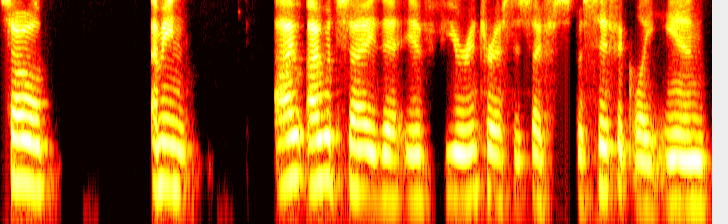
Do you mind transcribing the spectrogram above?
So, I mean, I, I would say that if you're interested, say specifically in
